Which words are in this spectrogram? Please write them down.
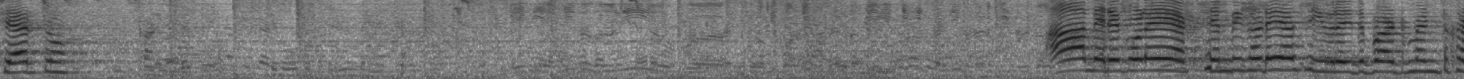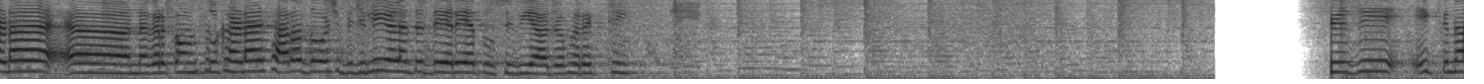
ਸ਼ਹਿਰ ਚੋਂ। ਆ ਮੇਰੇ ਕੋਲੇ ਐਕਸ਼ਨ ਵੀ ਖੜੇ ਆ ਸੀਵਰੇਜ ਡਿਪਾਰਟਮੈਂਟ ਖੜਾ ਹੈ, ਅਹ, ਨਗਰ ਕੌਂਸਲ ਖੜਾ ਹੈ ਸਾਰਾ ਦੋਸ਼ ਬਿਜਲੀ ਵਾਲਿਆਂ ਤੇ ਦੇ ਰਿਹਾ ਤੁਸੀਂ ਵੀ ਆ ਜਾਓ ਫਿਰ ਇੱਥੇ ਹੀ। ਇੱਕ ਨਾ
